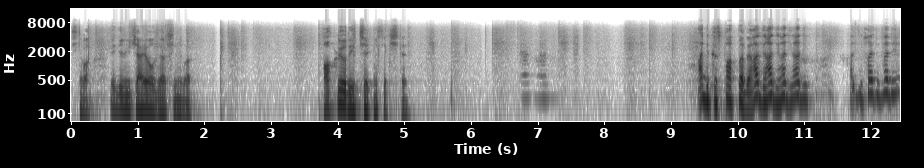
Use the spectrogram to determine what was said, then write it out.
İşte bak dediğim hikaye olacak şimdi bak. Patlıyordu hiç çekmesek işte. Hadi kız patla be hadi hadi hadi hadi. Hadi hadi hadi.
